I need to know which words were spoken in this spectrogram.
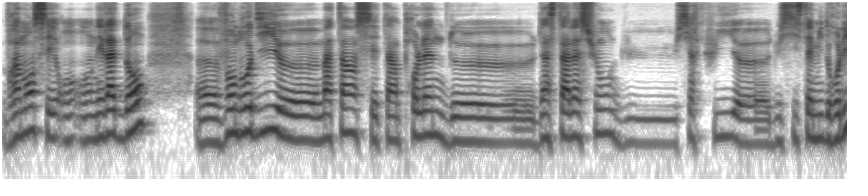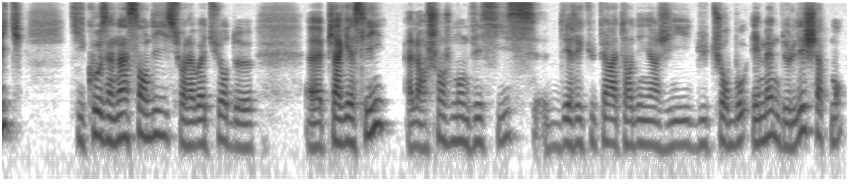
Vraiment, c'est, on, est là-dedans. Euh, vendredi euh, matin, c'est un problème de d'installation du circuit du système hydraulique qui cause un incendie sur la voiture de euh, Pierre Gasly, alors changement de V6, des récupérateurs d'énergie, du turbo et même de l'échappement.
